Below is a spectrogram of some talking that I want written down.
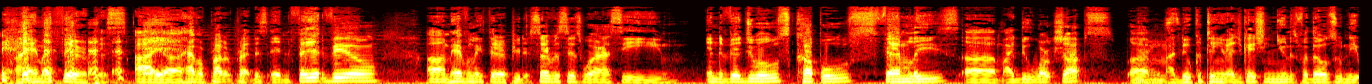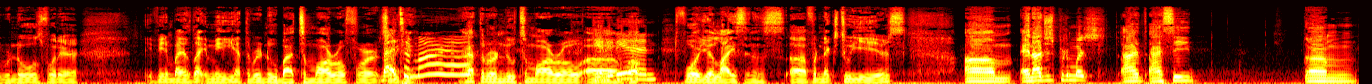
I am a therapist. I uh, have a private practice in Fayetteville, um, Heavenly Therapeutic Services, where I see individuals, couples, families. Um, I do workshops. Um, Nice. I do continuing education units for those who need renewals for their. If anybody's like me, you have to renew by tomorrow for By can- tomorrow. have to renew tomorrow. Get it uh, in. for your license uh, for the next two years. Um, and I just pretty much I I see um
